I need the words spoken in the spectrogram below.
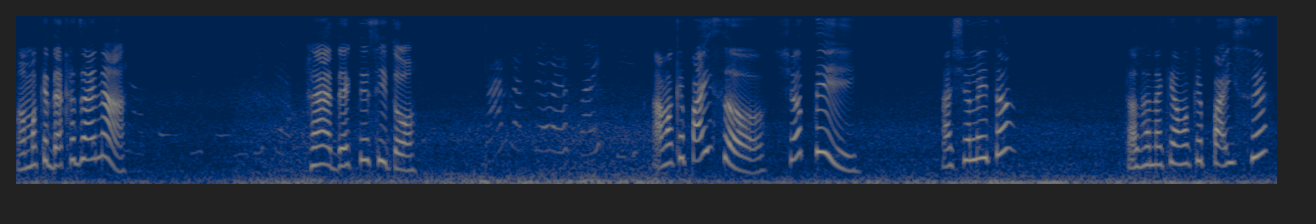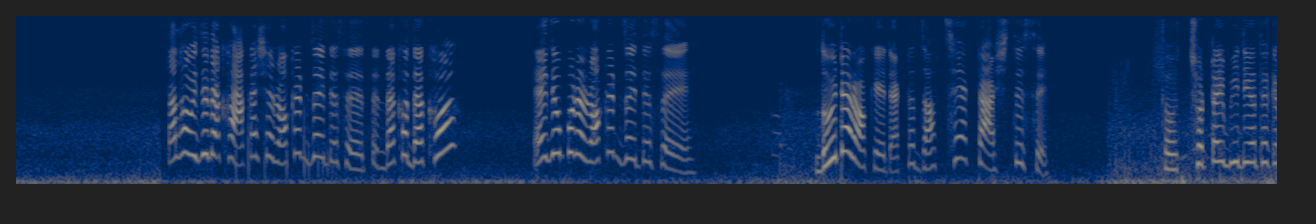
মাম্মাকে দেখা যায় না? হ্যাঁ দেখতেছি তো। আমাকে পাইছো? সত্যি? আসলেই তো। তালহা নাকি আমাকে পাইছে? তালহা, ওই যে দেখো, আকাশে রকেট যাইতেছে। দেখো দেখো। এই যে উপরে রকেট যাইতেছে। দুইটা রকেট একটা যাচ্ছে, একটা আসতেছে। তো ছোট্ট ভিডিও থেকে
